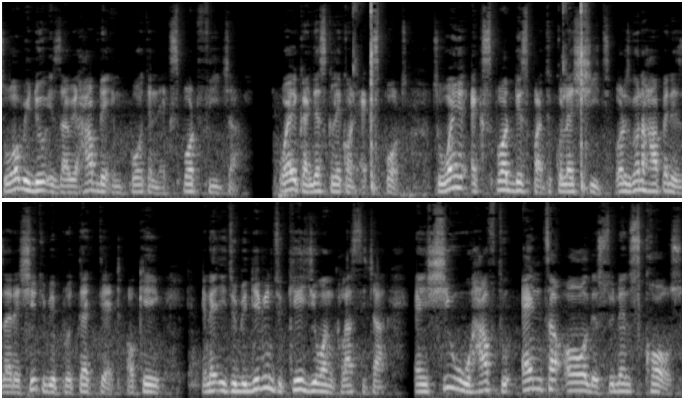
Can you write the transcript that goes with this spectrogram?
So what we do is that we have the import and export feature where you can just click on export. So when you export this particular sheet what is going to happen is that the sheet will be protected okay? And then it will be given to kg1 class teacher and she will have to enter all the students scores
